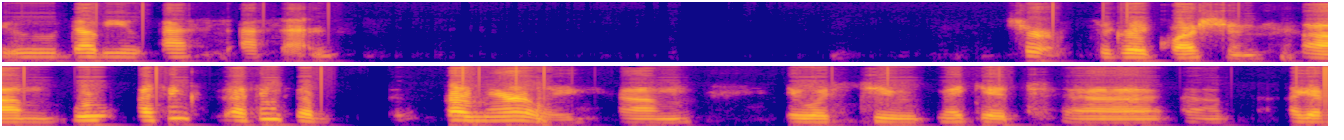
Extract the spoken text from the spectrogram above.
to WSSN? Sure, it's a great question. Um, we, I think I think primarily um, it was to make it, uh, uh, I guess,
